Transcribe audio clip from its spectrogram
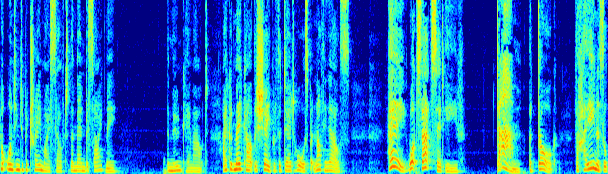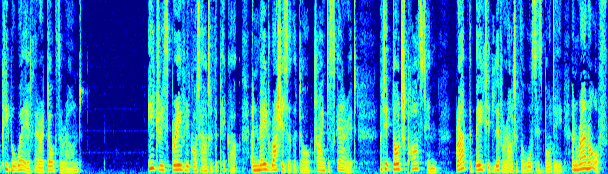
not wanting to betray myself to the men beside me. The moon came out. I could make out the shape of the dead horse, but nothing else. Hey, what's that? said Eve. Damn, a dog. The hyenas will keep away if there are dogs around. Idris bravely got out of the pickup and made rushes at the dog, trying to scare it, but it dodged past him, grabbed the baited liver out of the horse's body, and ran off.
